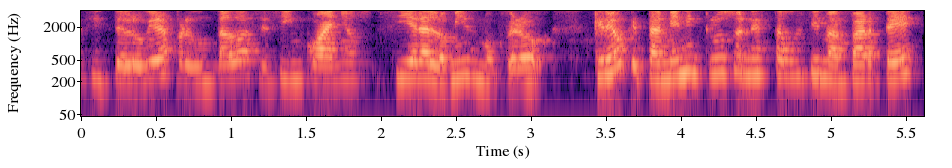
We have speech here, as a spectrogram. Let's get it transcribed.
si te lo hubiera preguntado hace cinco años, sí era lo mismo, pero creo que también incluso en esta última parte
